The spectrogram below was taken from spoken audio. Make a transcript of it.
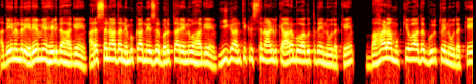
ಅದೇನೆಂದರೆ ಎರೇಮಿಯ ಹೇಳಿದ ಹಾಗೆ, ಅರಸನಾದ ನೆಬುಕಾದ್ ನೇಸರ್ ಬರುತ್ತಾರೆ ಎನ್ನುವ ಹಾಗೆ, ಈಗ ಅಂತ್ಯಕ್ರಿಸ್ತನ ಆಳ್ವಿಕೆ ಆರಂಭವಾಗುತ್ತದೆ ಎನ್ನುವುದಕ್ಕೆ ಬಹಳ ಮುಖ್ಯವಾದ ಗುರುತು ಎನ್ನುವುದಕ್ಕೆ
